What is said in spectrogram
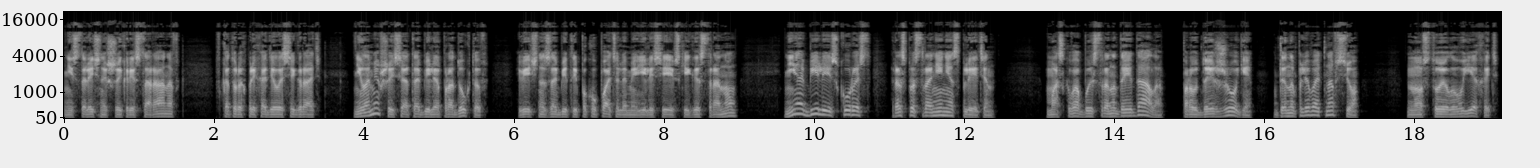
ни столичный шик ресторанов, в которых приходилось играть, ни ломившийся от обилия продуктов, вечно забитый покупателями Елисеевский гастроном, ни обилие и скорость распространения сплетен. Москва быстро надоедала, порой до изжоги, да наплевать на все. Но стоило уехать,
